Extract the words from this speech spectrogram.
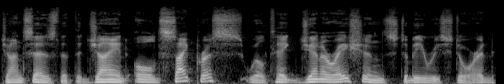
John says that the giant old cypress will take generations to be restored,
